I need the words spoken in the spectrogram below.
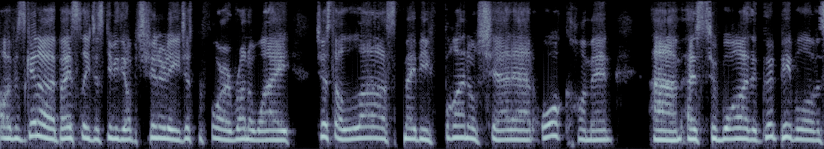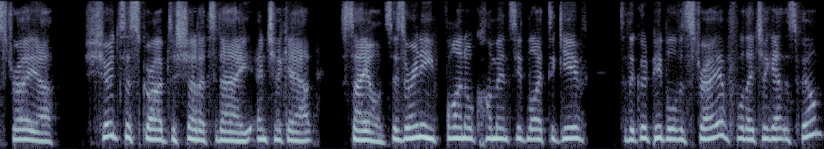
I was going to basically just give you the opportunity just before I run away, just a last, maybe final shout out or comment um, as to why the good people of Australia should subscribe to Shudder today and check out Seance. Is there any final comments you'd like to give to the good people of Australia before they check out this film?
